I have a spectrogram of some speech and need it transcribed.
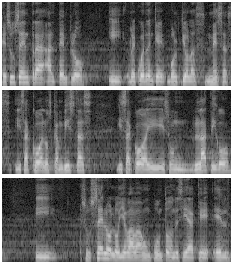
Jesús entra al templo y recuerden que volteó las mesas y sacó a los cambistas y sacó ahí, hizo un látigo y su celo lo llevaba a un punto donde decía que él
